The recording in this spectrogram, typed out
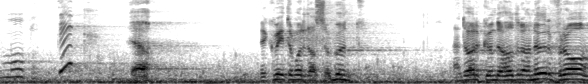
Moby Dick? Ja. Ik weet waar dat ze woont. En daar kun je haar aan haar vragen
